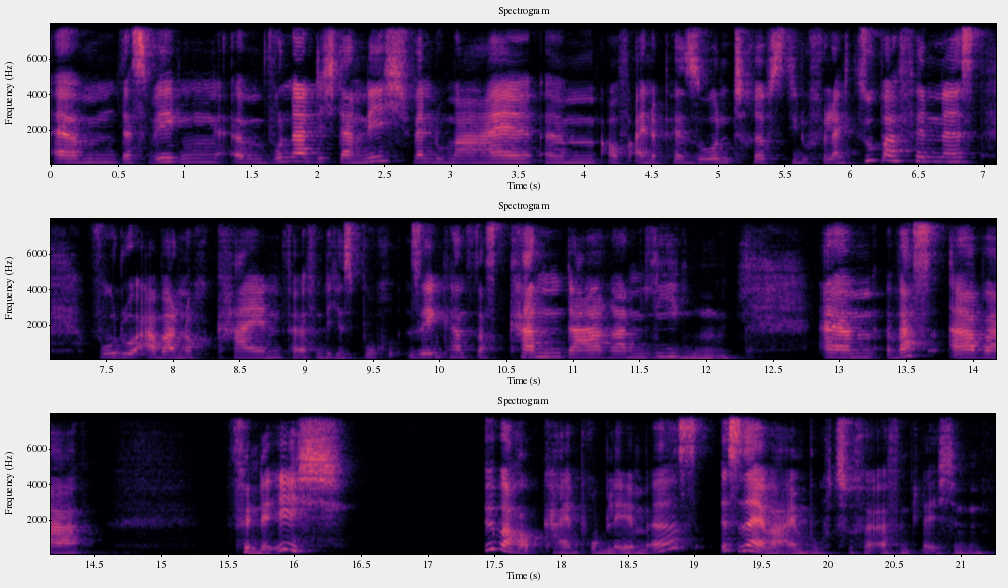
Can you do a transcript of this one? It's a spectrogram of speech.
Ähm, deswegen ähm, wundert dich dann nicht, wenn du mal ähm, auf eine Person triffst, die du vielleicht super findest, wo du aber noch kein veröffentlichtes Buch sehen kannst. Das kann daran liegen. Ähm, was aber, finde ich, überhaupt kein Problem ist, ist selber ein Buch zu veröffentlichen.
